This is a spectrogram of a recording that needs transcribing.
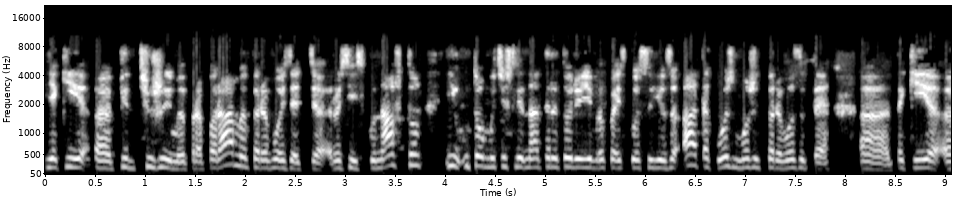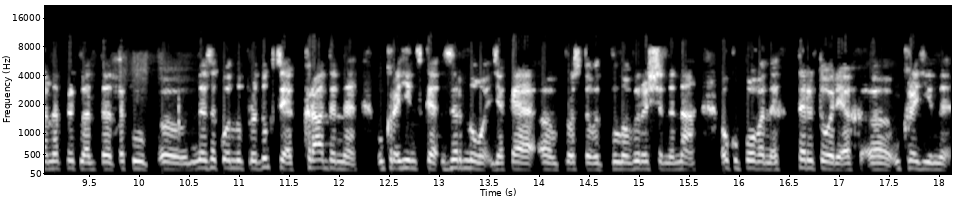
які під чужими прапорами перевозять російську нафту, і у тому числі на територію Європейського союзу, а також можуть перевозити такі, наприклад, таку незаконну продукцію, як крадене українське зерно, яке просто от було вирощене на окупованих територіях е, України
